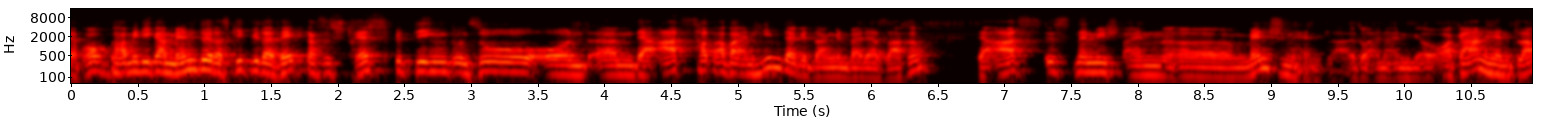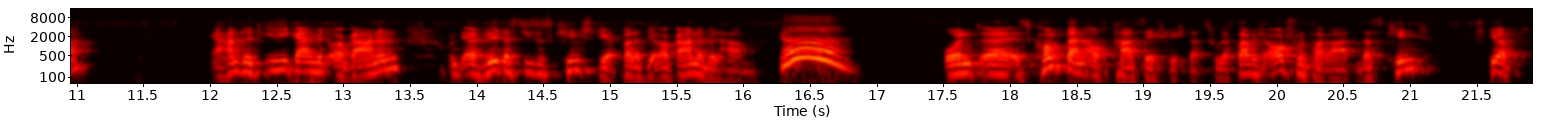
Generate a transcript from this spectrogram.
der braucht ein paar Medikamente, das geht wieder weg, das ist stressbedingt und so. Und ähm, der Arzt hat aber einen Hintergedanken bei der Sache. Der Arzt ist nämlich ein äh, Menschenhändler, also ein, ein Organhändler. Er handelt illegal mit Organen und er will, dass dieses Kind stirbt, weil er die Organe will haben. Ja. Und äh, es kommt dann auch tatsächlich dazu, das darf ich auch schon verraten, das Kind stirbt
